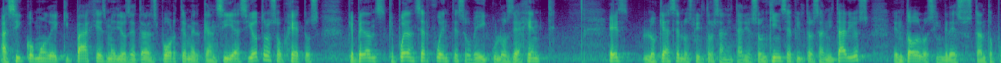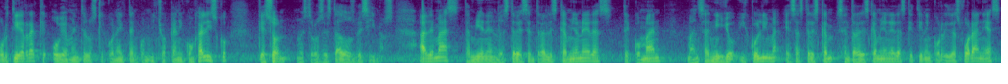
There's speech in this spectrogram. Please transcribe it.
así como de equipajes, medios de transporte, mercancías y otros objetos que que puedan ser fuentes o vehículos de agente es lo que hacen los filtros sanitarios. Son 15 filtros sanitarios en todos los ingresos, tanto por tierra, que obviamente los que conectan con Michoacán y con Jalisco, que son nuestros estados vecinos. Además, también en las tres centrales camioneras, Tecomán, Manzanillo y Colima, esas tres centrales camioneras que tienen corridas foráneas,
